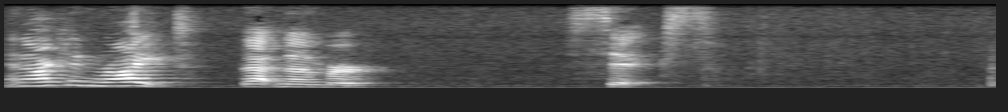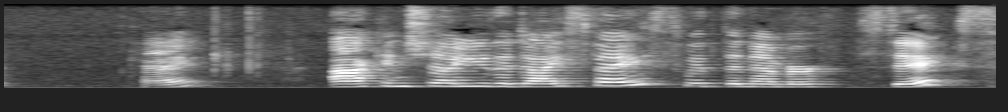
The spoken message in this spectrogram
and I can write that number six. Okay, I can show you the dice face with the number six.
